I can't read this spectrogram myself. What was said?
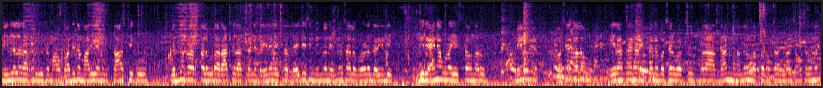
మీ ఇళ్ళలో రాకుండా చూసాం మా బాధ్యత మాది కానీ ప్లాస్టిక్ వ్యర్థ పదార్థాలు కూడా రాత్రి రాత్రి అన్ని డ్రైనేజ్ ఇస్తారు. దయచేసి మిమ్మల్ని ఎన్నోసార్లు కోరడం జరిగింది. మీరు అయినా కూడా చేస్తూ ఉన్నారు. మేము వర్షాకాలం ఏ రాత్రి అయినా ఎప్పుడైనా వర్షాలు పడవచ్చు. మరి ఆ దాన్ని మనందరం కూడా అప్రమత్తంగా ఉండాల్సిన అవసరం ఉన్నది.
